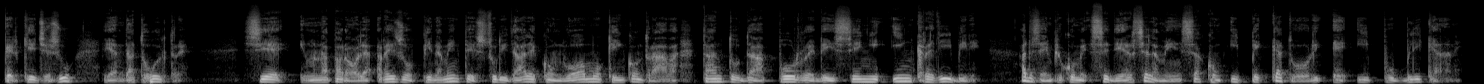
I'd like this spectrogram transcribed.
perché Gesù è andato oltre. Si è, in una parola, reso pienamente solidale con l'uomo che incontrava, tanto da porre dei segni incredibili, ad esempio come sedersi alla mensa con i peccatori e i pubblicani.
